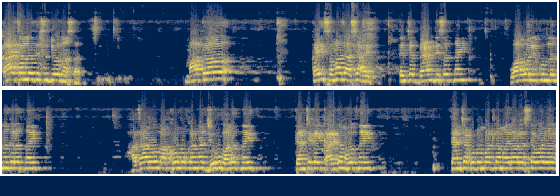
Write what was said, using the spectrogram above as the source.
काय चाललं ते शुद्धीवर नसतात. मात्र काही समाज असे आहेत त्यांच्यात बँड दिसत नाही वावर विकून लग्न करत नाहीत हजारो लाखो लोकांना जीव घालत नाहीत त्यांचे काही कार्यक्रम होत नाहीत त्यांच्या कुटुंबातल्या महिला रस्त्यावर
